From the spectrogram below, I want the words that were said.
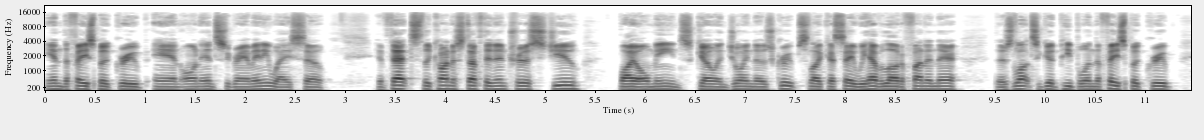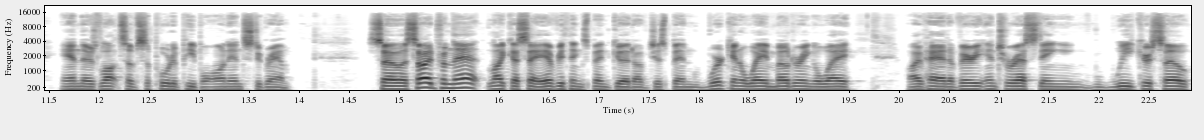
in the Facebook group and on Instagram anyway. So if that's the kind of stuff that interests you, by all means, go and join those groups. Like I say, we have a lot of fun in there. There's lots of good people in the Facebook group, and there's lots of supportive people on Instagram. So aside from that, like I say, everything's been good. I've just been working away, motoring away. I've had a very interesting week or so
